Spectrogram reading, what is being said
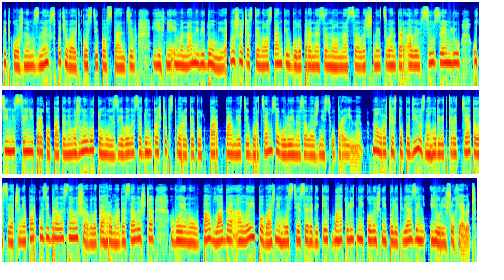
Під кожним з них спочивають кості повстанців. Їхні імена невідомі. Лише частину останків було перенесено на селищний цвинтар, але всю землю у цій місцині перекопати неможливо, тому і з'явилася думка, щоб створити тут парк пам'яті борцям за волю і незалежність України. На урочисту подію з нагоди відкриття та освячення парку зібралась не лише велика громада селища, воїну УПА, влада, але й поважні гості, серед яких багатолітній колишній політв'язень Юрій Шухевич.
